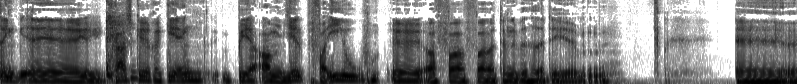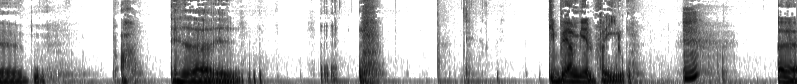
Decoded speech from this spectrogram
Den øh, græske regering beder om hjælp fra EU øh, og for, for den, hvad hedder det, øh, øh, det hedder, øh, de beder om hjælp fra EU. Mm. Øh,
